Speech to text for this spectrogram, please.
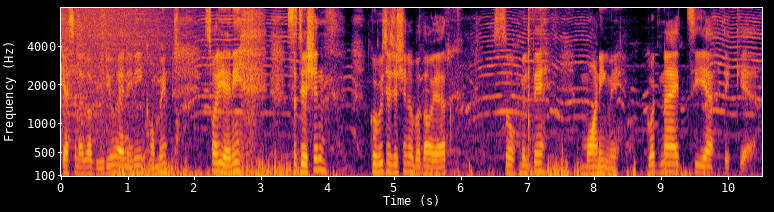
कैसा लगा video and any comment sorry any suggestion कोई भी सजेशन हो बताओ यार। सो so, मिलते हैं मॉर्निंग में। Good night see ya take care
